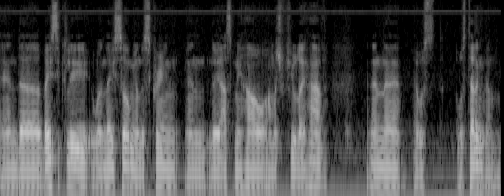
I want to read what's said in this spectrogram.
And uh, basically, when they saw me on the screen and they asked me how, how much fuel I have, then uh, I was I was telling them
